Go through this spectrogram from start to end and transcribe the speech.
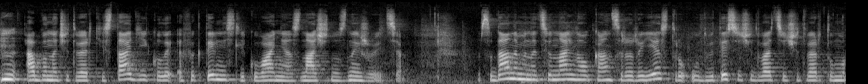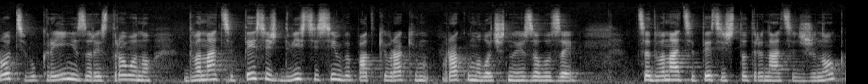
або на четвертій стадії, коли ефективність лікування значно знижується. За даними Національного канцерореєстру, у 2024 році в Україні зареєстровано 12 тисяч 207 випадків раку, молочної залози. Це 12 тисяч 113 жінок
